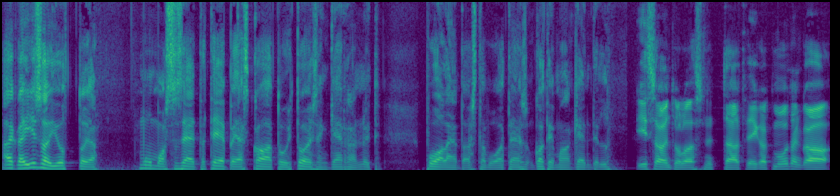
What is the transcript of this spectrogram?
Aika iso juttuja, muun muassa se, että TPS kaatui toisen kerran nyt puolentoista vuoteen kotimaan kentillä. Isoin tulos nyt tältä viikolta. Muutenkaan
